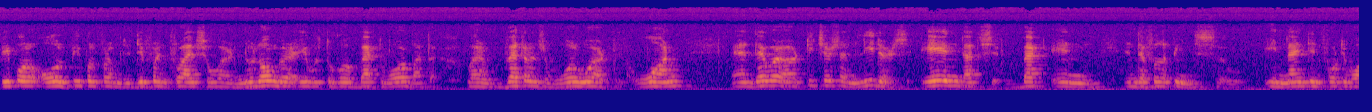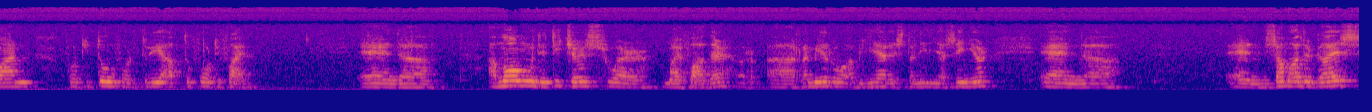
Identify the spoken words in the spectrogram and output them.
people, old people from the different tribes who were no longer able to go back to war, but were veterans of World War One, and they were our teachers and leaders in that back in in the Philippines in 1941, 42, 43, up to 45, and. Uh, among the teachers were my father, uh, Ramiro Abilier Estalilla Sr., and, uh, and some other guys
